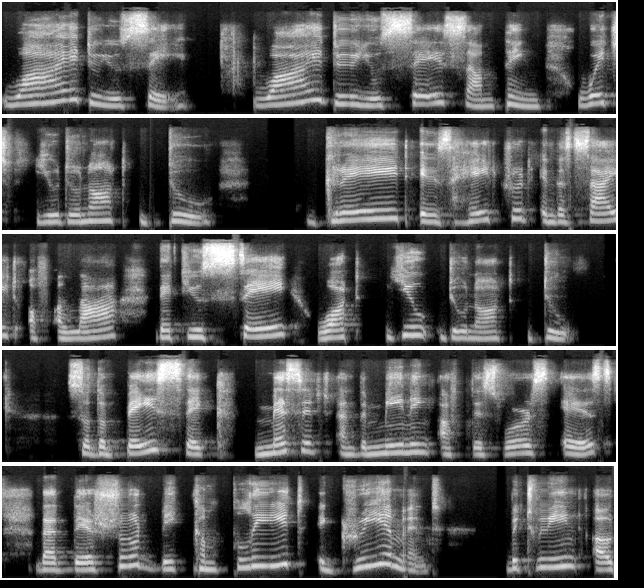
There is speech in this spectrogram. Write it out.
why do you say, why do you say something which you do not do? Great is hatred in the sight of Allah that you say what you do not do. So, the basic message and the meaning of this verse is that there should be complete agreement between a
